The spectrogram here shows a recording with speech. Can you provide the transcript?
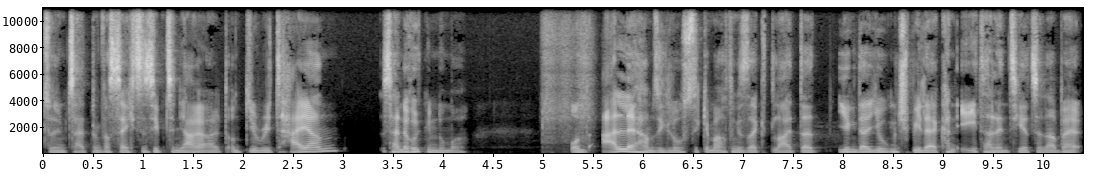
zu dem Zeitpunkt was 16, 17 Jahre alt und die retiren seine Rückennummer. Und alle haben sich lustig gemacht und gesagt, Leute, irgendein Jugendspieler, er kann eh talentiert sein, aber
